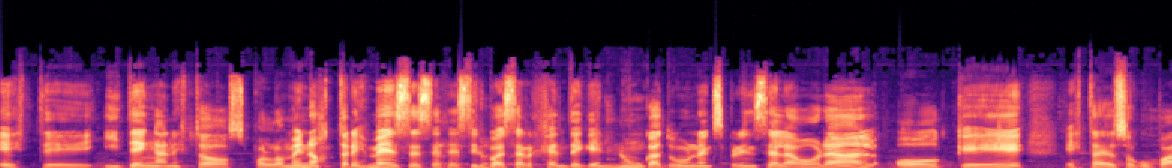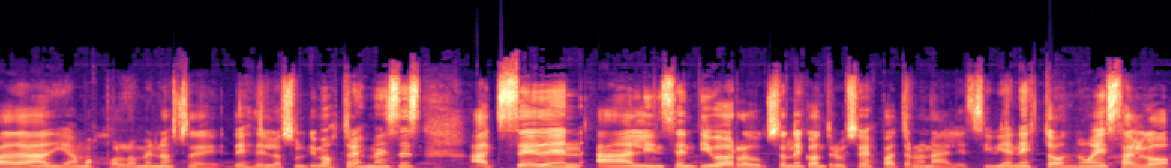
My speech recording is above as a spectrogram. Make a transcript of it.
este, y tengan estos por lo menos tres meses, es decir, puede ser gente que nunca tuvo una experiencia laboral o que está desocupada, digamos, por lo menos eh, desde los últimos tres meses, acceden al incentivo de reducción de contribuciones patronales. Si bien esto no es algo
